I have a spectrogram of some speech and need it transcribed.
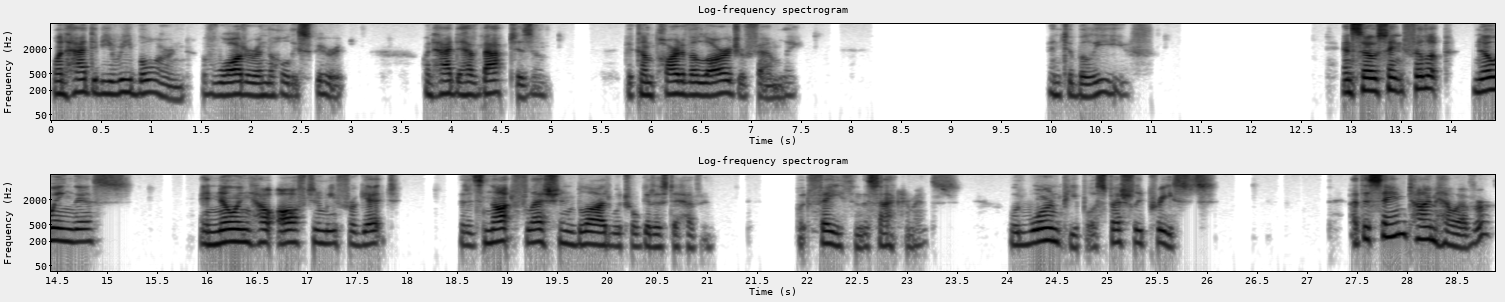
one had to be reborn of water and the Holy Spirit. One had to have baptism become part of a larger family, and to believe. And so, St. Philip, knowing this and knowing how often we forget that it's not flesh and blood which will get us to heaven, but faith in the sacraments, would warn people, especially priests. At the same time, however,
